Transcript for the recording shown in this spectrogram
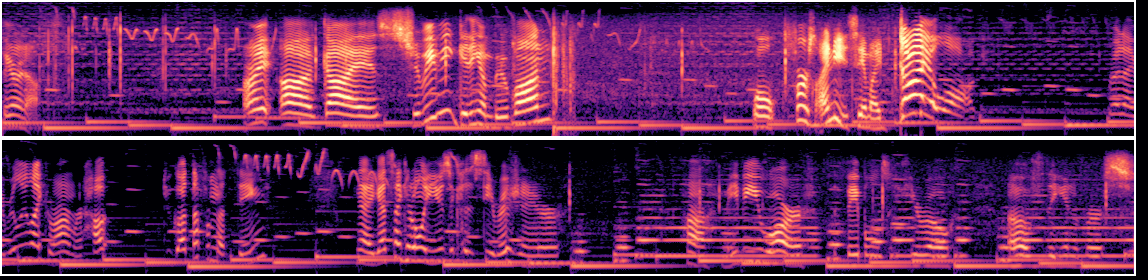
Fair enough. Alright, uh, guys, should we be getting a move on? Well, first, I need to say my dialogue! Red, I really like your armor. How, you got that from the thing? Yeah, I guess I can only use it because it's the originator. Huh, maybe you are the fabled hero of the universe.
